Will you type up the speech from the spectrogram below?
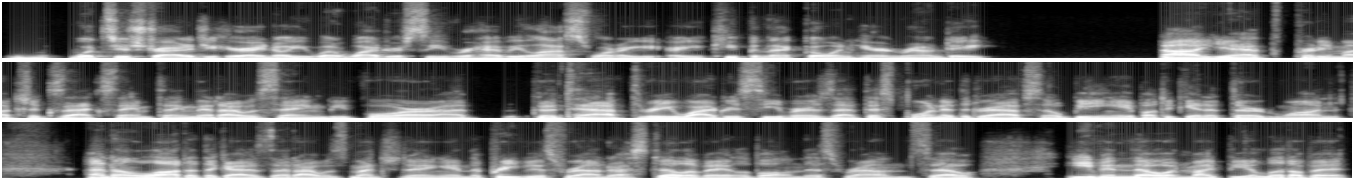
what's your strategy here? I know you went wide receiver heavy last one. Are you are you keeping that going here in round eight? Uh, yeah, it's pretty much exact same thing that I was saying before. Uh, good to have three wide receivers at this point of the draft, so being able to get a third one and a lot of the guys that I was mentioning in the previous round are still available in this round. So even though it might be a little bit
